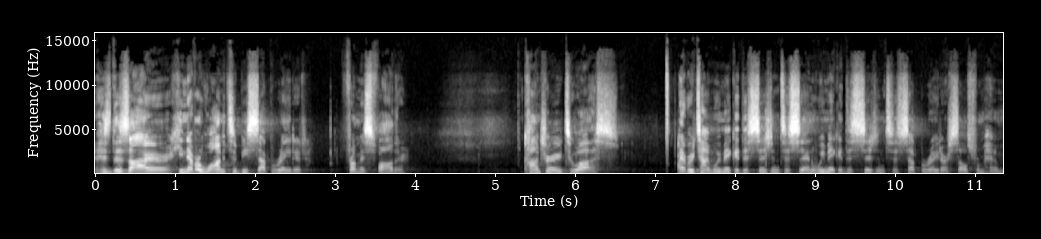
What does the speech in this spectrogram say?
his desire, he never wanted to be separated from his father. Contrary to us, every time we make a decision to sin, we make a decision to separate ourselves from him.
